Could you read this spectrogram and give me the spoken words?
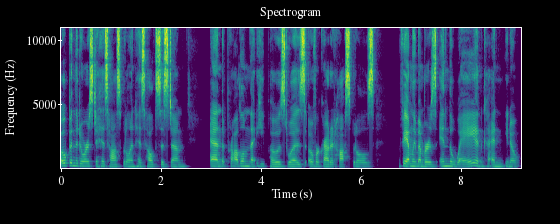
opened the doors to his hospital and his health system. And the problem that he posed was overcrowded hospitals family members in the way and and you know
